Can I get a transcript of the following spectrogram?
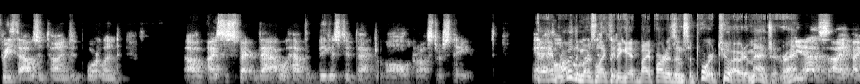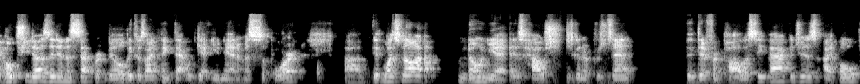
3,000 times in Portland. Uh, I suspect that will have the biggest impact of all across our state. And, and probably the most likely to get bipartisan support too, I would imagine, right? Yes, I, I, hope she does it in a separate bill because I think that would get unanimous support. Uh, it, what's not known yet is how she's going to present the different policy packages. I hope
